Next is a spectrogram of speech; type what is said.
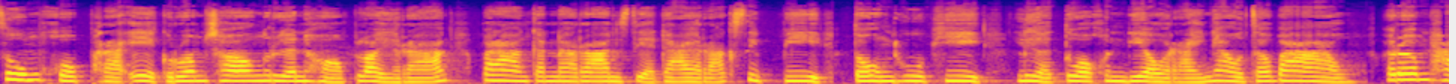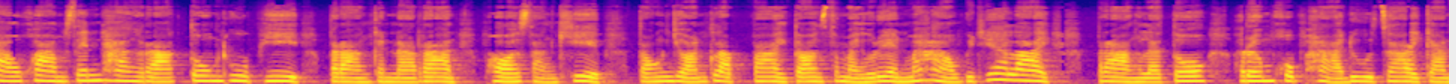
ซุ่มคบพระเอกร่วมช่องเรือนหอปล่อยร้างปรางกันนารันเสียดายรักสิบปี ตรงทูพีเหลือตัวคนเดียวไร้เงาเจ้าบ่าว เริ่มเท้าความเส้นทางรักตรงทูพีปรางกันนารานพอสังเขปต้องย้อนกลับไปตอนสมัยเรียนมหาวิทยาลัย ปรางและโต้งเริ่มคบหาดูใจกัน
